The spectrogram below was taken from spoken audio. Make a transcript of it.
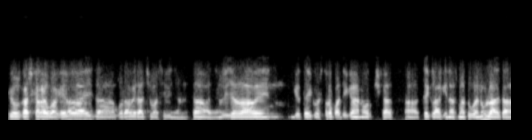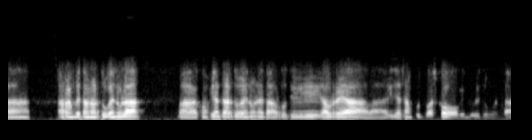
gero kaskarrak bak bai, eta gora beratxu hasi ginen, ez da, baina gila da behin getaiko estropatikan hor pixkat a, teklakin asmatu genula, eta arraungetan hartu genula, ba, konfiantza hartu genuen eta ordutik gaurrea ba, egia esan puntu asko bildu ditugu. Eta,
